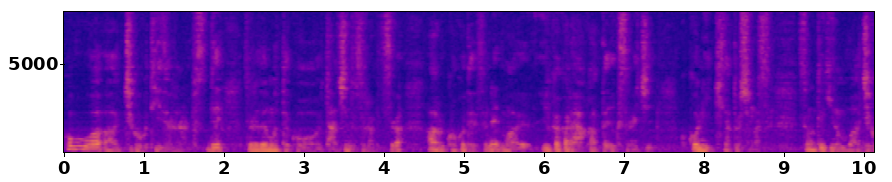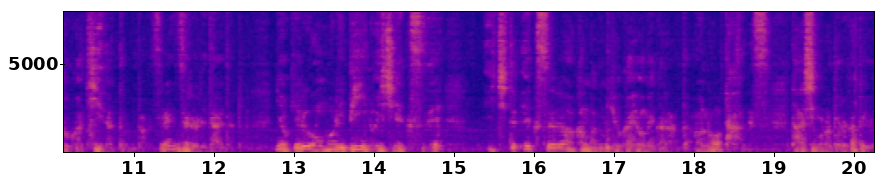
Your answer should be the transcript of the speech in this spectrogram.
ここは時刻 t0 になります。でそれでもってこう単身とするわけですがあるここでですね、まあ、床から測った x の位置ここに来たとします。その時のまあ時刻が t だったわけですね。0より大だと。における重り B の位置 X で1と X は看板の球界表面からあの高さです。正しいものはどれかという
